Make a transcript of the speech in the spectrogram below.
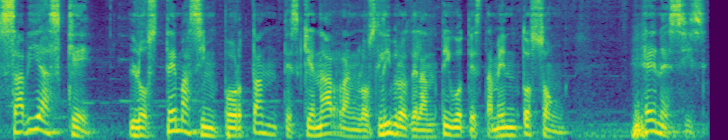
¿Sabías que los temas importantes que narran los libros del Antiguo Testamento son Génesis,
